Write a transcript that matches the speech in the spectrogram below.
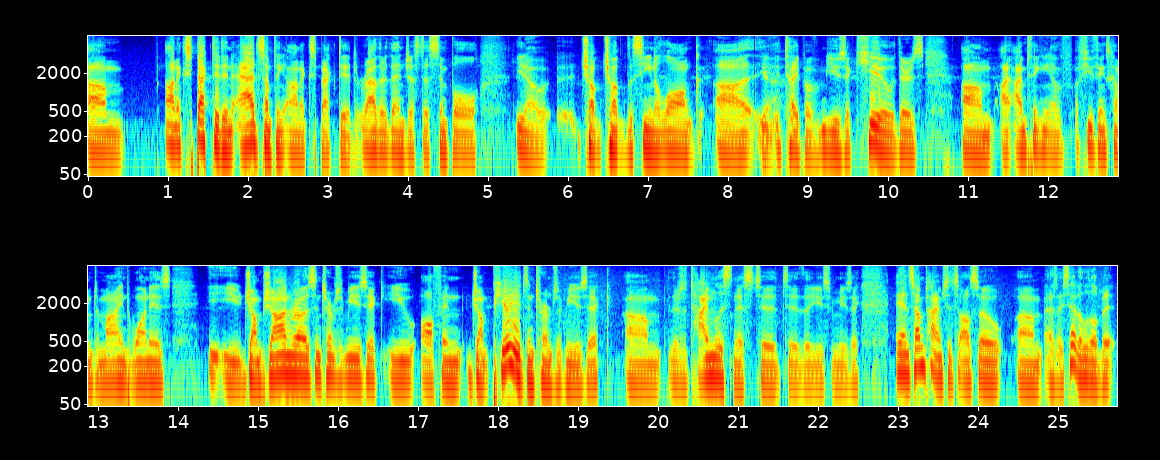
Um, unexpected and add something unexpected rather than just a simple you know, chug chug the scene along uh, yeah. type of music cue. There's, um, I, am thinking of a few things come to mind. One is you jump genres in terms of music. You often jump periods in terms of music. Um, there's a timelessness to, to the use of music, and sometimes it's also, um, as I said, a little bit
